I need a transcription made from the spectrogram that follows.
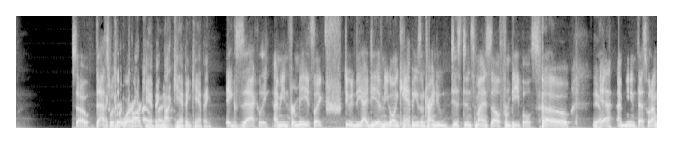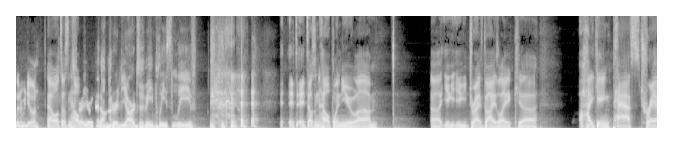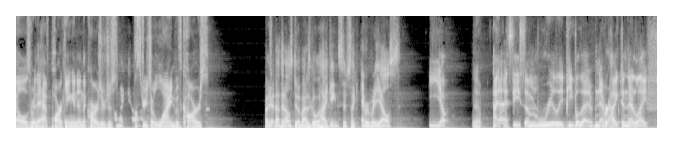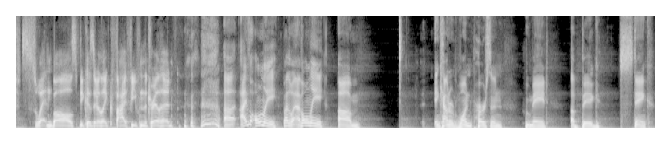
So that's Like what they're car- worried Car about. camping, but- not camping camping. Exactly. I mean, for me, it's like, dude, the idea of me going camping is I'm trying to distance myself from people. So, Yeah. yeah, I mean, that's what I'm going to be doing. Oh, well, it doesn't help. Sir, you're within hundred yards of me. Please leave. It it doesn't help when you um uh you you drive by like uh hiking paths, trails where they have parking and then the cars are just Oh the streets are lined with cars. I got nothing else to do. I might as well go hiking. So it's like everybody else. Yep. Yep. And I, see some really people that have never hiked in their life sweating balls because they're like five feet from the trailhead. Uh, I've only, by the way, I've only um, encountered one person who made a big stink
